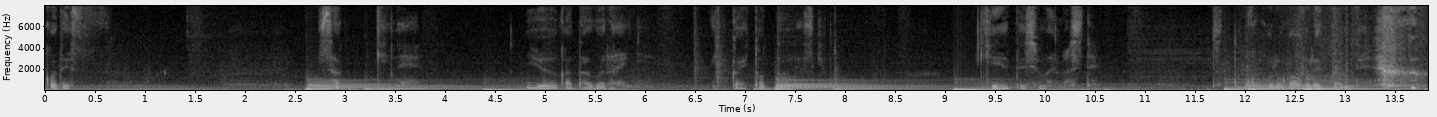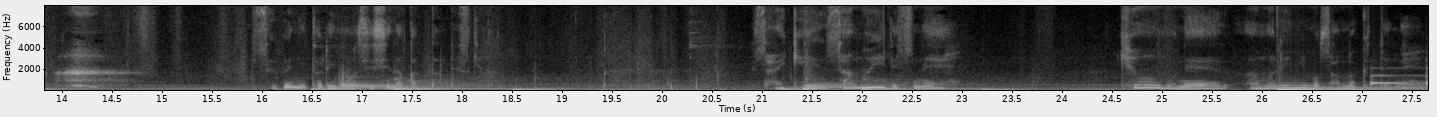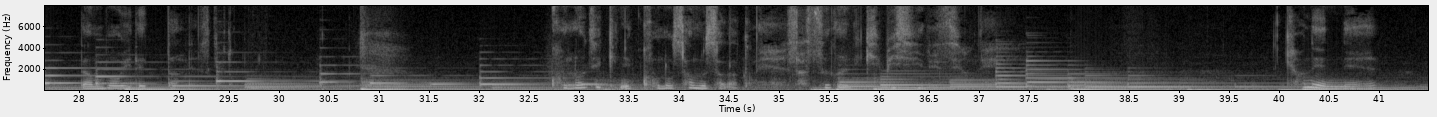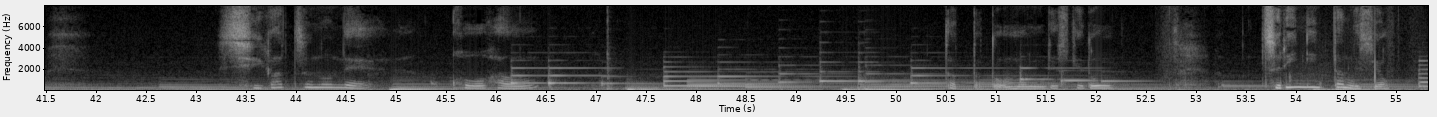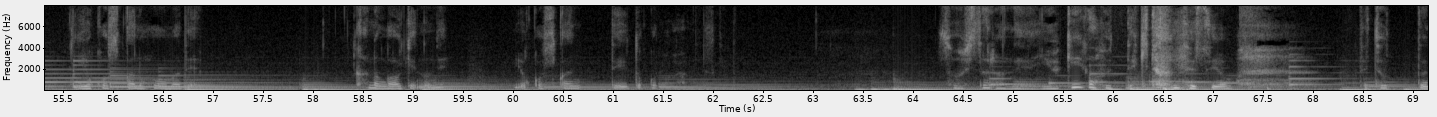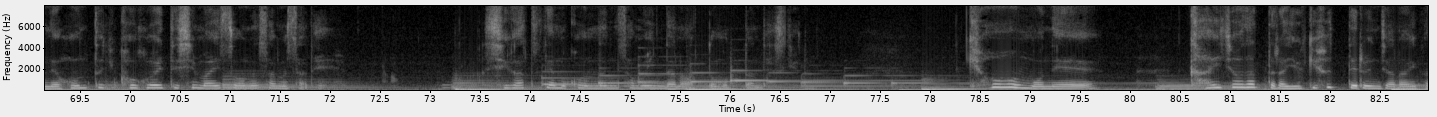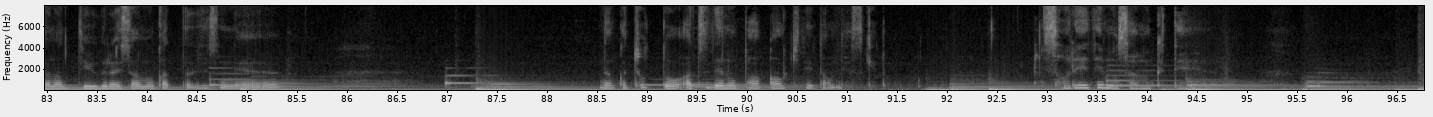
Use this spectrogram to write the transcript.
子です。さっきね夕方ぐらいに一回撮ったんですけど消えてしまいましてちょっと心が折れたんで すぐに撮り直ししなかったんですけど最近寒いですね。今日もねあまりにも寒くてね暖房入れたんこの時期にこの寒さだとねさすがに厳しいですよね。去年ね4月のね後半だったと思うんですけど釣りに行ったんですよ。横須賀の方まで。神奈川県のね横須賀っていうところなんそしたらね雪が降ってきたんですよ。でちょっとね本当に凍えてしまいそうな寒さで。4月でもこんなに寒いんだなと思ったんですけど。今日もね会場だったら雪降ってるんじゃないかなっていうぐらい寒かったですね。なんかちょっと厚手のパーカーを着てたんですけど。それでも寒くて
